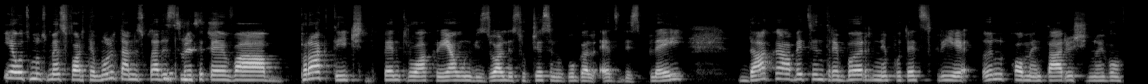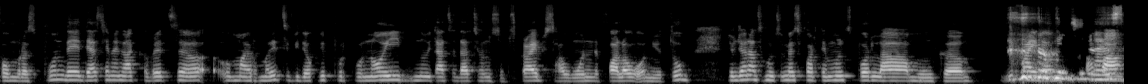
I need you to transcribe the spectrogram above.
Eu îți mulțumesc foarte mult. Am discutat despre câteva practici pentru a crea un vizual de succes în Google Ads Display. Dacă aveți întrebări, ne puteți scrie în comentariu și noi vom, vom răspunde. De asemenea, dacă vreți să mai urmăriți videoclipuri cu noi, nu uitați să dați un subscribe sau un follow on YouTube. Georgiana, îți mulțumesc foarte mult, spor la muncă. Zi faină! Mulțumesc, pa, pa.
